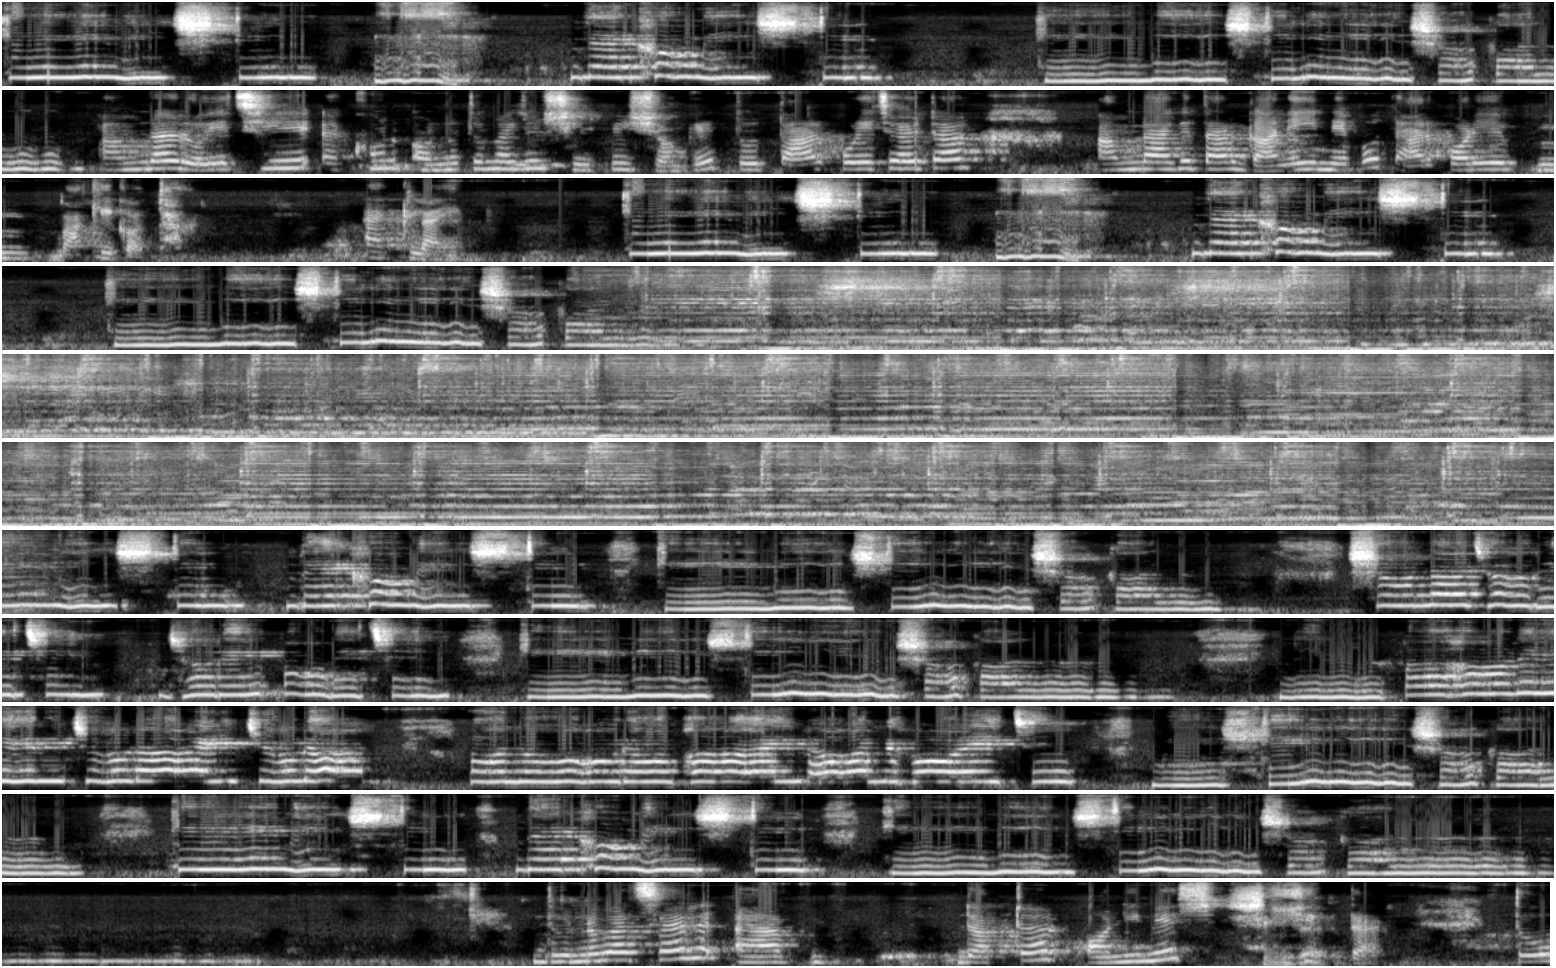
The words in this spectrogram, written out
কি মিষ্টি। দেখো মিষ্টি কি মিষ্টি সকাল। আমরা রয়েছি এখন অন্যতম একজন শিল্পীর সঙ্গে তো তার পরিচয়টা আমরা আগে তার গানেই নেব তারপরে বাকি কথা। এক লাইন। কি মিষ্টি দেখো মিষ্টি কি মিষ্টি সকাল। কি মিষ্টি সকাল। সোনা ঝরেছে, ঝরে পড়েছে, কি মিষ্টি সকাল। নীল পাহাড়ের চূড়ায় চূড়ায় আলোর ভাই লাল হয়েছে মিষ্টি সকাল। কি মিষ্টি, দেখো মিষ্টি, কি মিষ্টি সকাল। ধন্যবাদ স্যার। ডক্টর অনিমেষ শিকদার। তো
